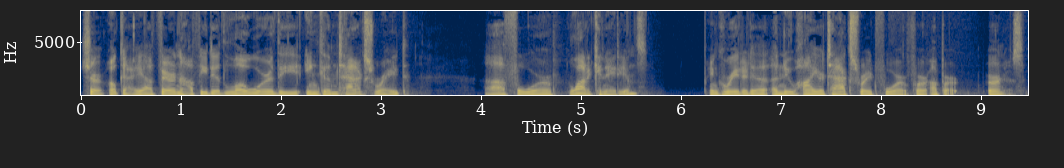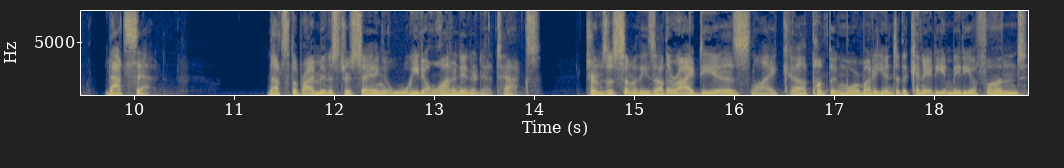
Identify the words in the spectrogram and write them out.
sure, okay, yeah, fair enough. He did lower the income tax rate uh, for a lot of Canadians and created a, a, new higher tax rate for, for upper earners. That said, that's the prime minister saying we don't want an internet tax. In terms of some of these other ideas, like uh, pumping more money into the Canadian Media Fund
